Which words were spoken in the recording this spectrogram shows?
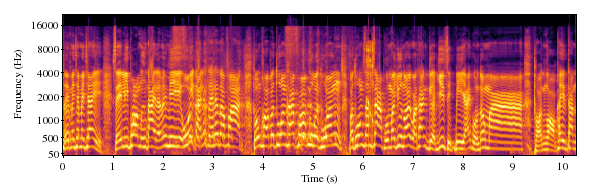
เอ้ยไม่ใช่ไม่ใช่ เสรีพ่อมึงตายเหรอไม่มีอุ้ยตายแล้วตายแล้วตาฝาด ผมขอประท้วงครับพราะผู้ประท้วงประท้วงซ้ำซากผมอายุน้อยกว่าท่านเกือบ 20 ปีอยากให้ผมต้องมาถอนงอกให้ท่าน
